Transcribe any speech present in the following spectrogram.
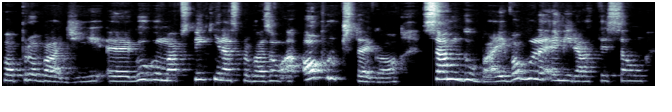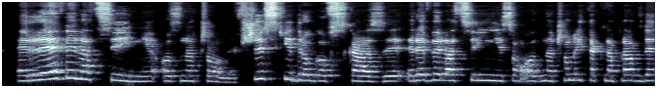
poprowadzi. E, Google Maps pięknie nas prowadzą, a oprócz tego sam Dubaj, w ogóle Emiraty są rewelacyjnie oznaczone. Wszystkie drogowskazy rewelacyjnie są oznaczone i tak naprawdę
